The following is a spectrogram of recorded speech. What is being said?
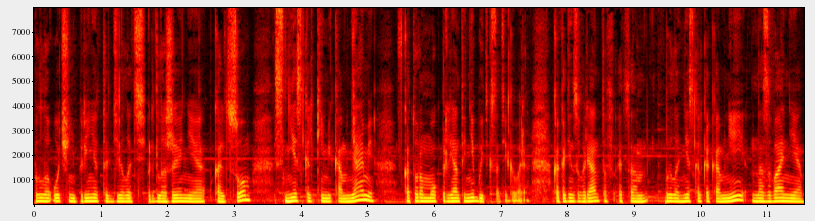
было очень принято делать предложение кольцом с несколькими камнями, в котором мог бриллиант и не быть, кстати говоря. Как один из вариантов, это было несколько камней, названия,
